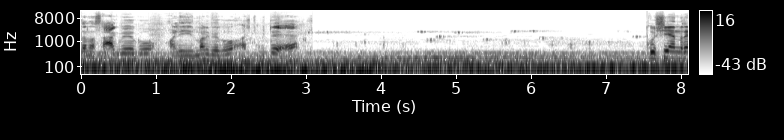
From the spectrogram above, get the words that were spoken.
ದನ ಸಾಗಬೇಕು ಹಳ್ಳಿ ಇದು ಮಾಡಬೇಕು ಅಷ್ಟು ಬಿಟ್ಟರೆ ಖುಷಿ ಅಂದರೆ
